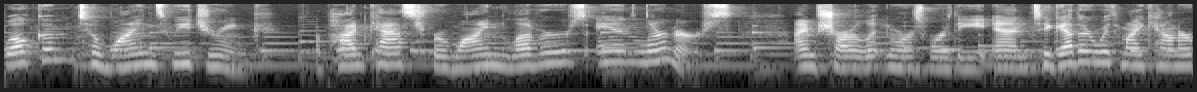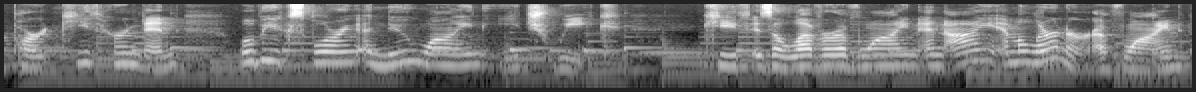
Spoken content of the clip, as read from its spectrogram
Welcome to Wines We Drink, a podcast for wine lovers and learners. I'm Charlotte Norsworthy, and together with my counterpart Keith Herndon, we'll be exploring a new wine each week. Keith is a lover of wine, and I am a learner of wine.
